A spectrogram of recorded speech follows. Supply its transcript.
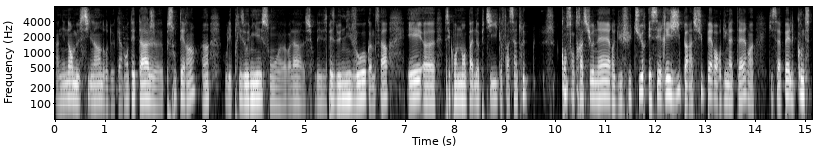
un énorme cylindre de 40 étages euh, souterrain, hein, où les prisonniers sont euh, voilà sur des espèces de niveaux comme ça, et euh, c'est complètement panoptique. Enfin, c'est un truc concentrationnaire du futur et c'est régi par un super ordinateur qui s'appelle Kunst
